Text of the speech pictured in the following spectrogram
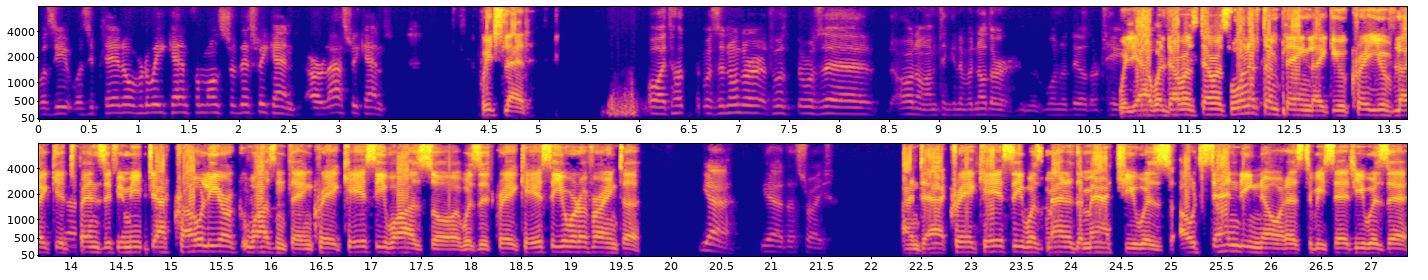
was he was he playing over the weekend for Munster this weekend or last weekend? Which lad? Oh, I thought there was another. There was, there was a. Oh no, I'm thinking of another one of the other teams. Well, yeah, well there was there was one of them playing like you. You've like it yeah. depends if you mean Jack Crowley or wasn't playing. Craig Casey was. So was it Craig Casey you were referring to? Yeah, yeah, that's right. And uh, Craig Casey was man of the match. He was outstanding. Now it has to be said, he was a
